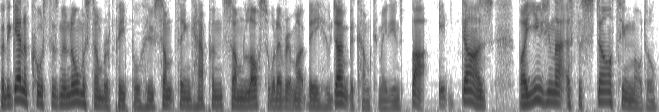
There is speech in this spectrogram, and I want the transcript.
but again, of course, there's an enormous number of people who something happened, some loss or whatever it might be, who don't become comedians. But it does, by using that as the starting model,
